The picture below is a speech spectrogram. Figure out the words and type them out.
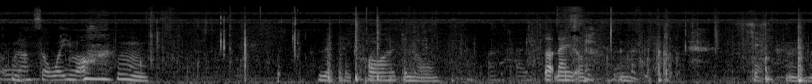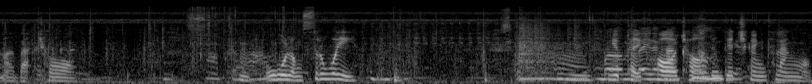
អូឡើងស្រួយមកលើកត្រីខឲ្យចំណងដកដៃអូចាឲ្យបាក់ឆងអូឡងស្រួយញៀបត្រីខច្រើនជាងទៀតឆ្ងាញ់ខ្លាំងមក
